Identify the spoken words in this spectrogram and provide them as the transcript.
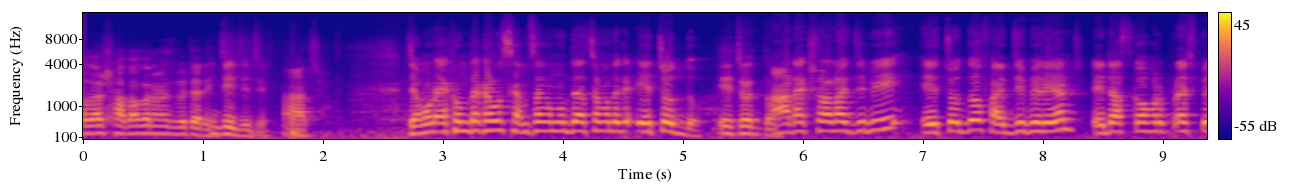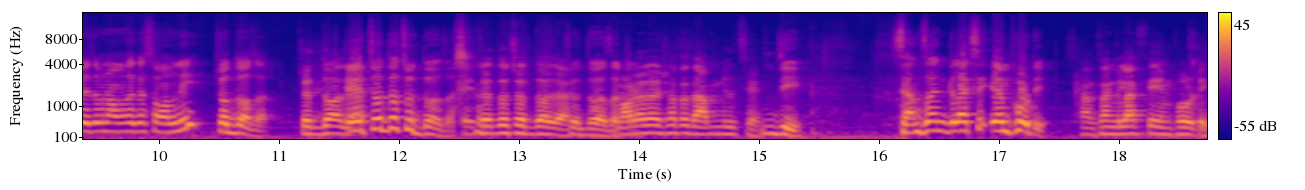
হাজার সাত হাজার এমএস ব্যাটারি জি জি জি। আচ্ছা। যেমন এখন দেখাবো স্যামসাং এর মধ্যে আছে আমাদের এ চোদ্দ। এ চোদ্দ। আট একশো আঠাশ জিবি এ চোদ্দ ফাইভ জি ভেরিয়েন্ট এটা আজকে অফার প্রাইস পেয়ে যাবেন আমাদের কাছে অনলি চোদ্দ হাজার। চোদ্দ এ হাজার চোদ্দ চোদ্দ হাজার। চোদ্দ চোদ্দ হাজার। 14,000 টাকা। মডেলের সাথে দাম মিলছে। জি। Samsung Galaxy M forty Samsung Galaxy M forty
